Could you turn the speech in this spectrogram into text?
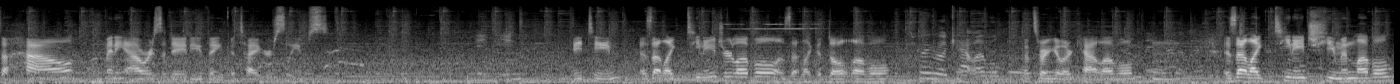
So how many hours a day do you think a tiger sleeps? 18. 18. Is that like teenager level? Is that like adult level? It's regular cat level. That's regular cat level. Hmm. Is that like teenage human level?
